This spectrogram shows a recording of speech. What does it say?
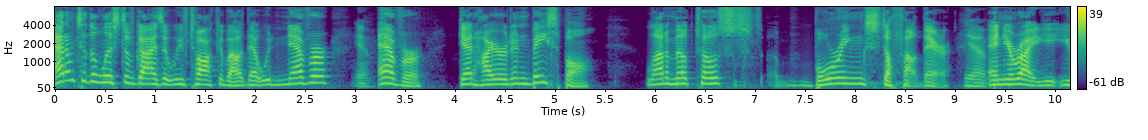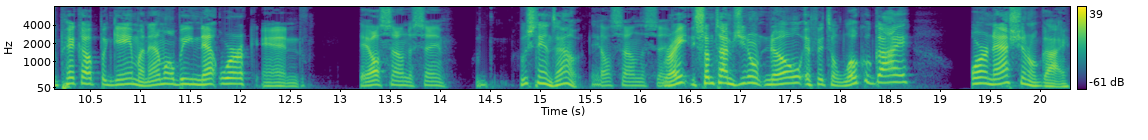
Add him to the list of guys that we've talked about that would never, Yeah. ever get hired in baseball. A lot of milk toast, boring stuff out there. Yeah. And you're right. You, you pick up a game on MLB Network, and they all sound the same who stands out? they all sound the same Right? Sometimes you don't know if it's a local guy or a national guy.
